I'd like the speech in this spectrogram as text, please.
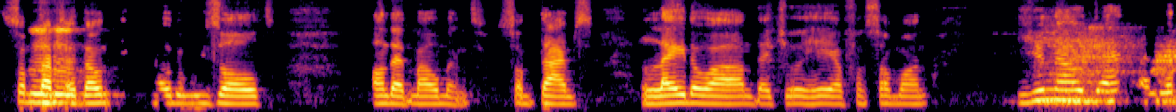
Sometimes mm-hmm. I don't know the result on that moment. Sometimes later on that you hear from someone, you know that and that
